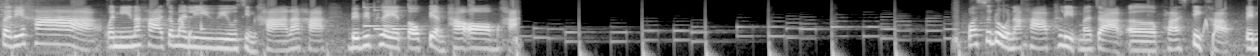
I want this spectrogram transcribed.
สวัสดีค่ะ วันนี้นะคะจะมารีวิวสินค้านะคะ Baby Play โต๊ะเปลี่ยนผ้าอ้อมค่ะ วัสดุนะคะผลิตมาจากเอ่อพลาสติกค่ะ เป็น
